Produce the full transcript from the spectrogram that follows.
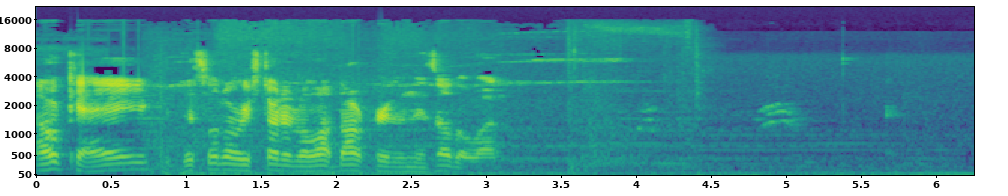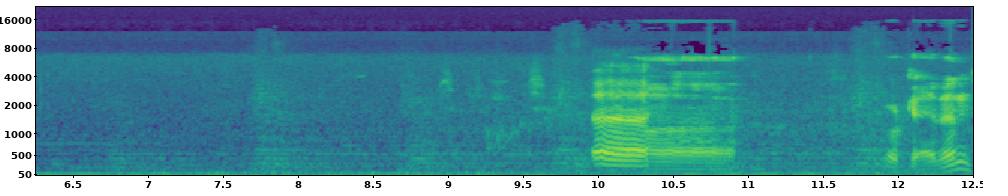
Okay. This one already started a lot darker than his other one. Uh, Uh. Okay then.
